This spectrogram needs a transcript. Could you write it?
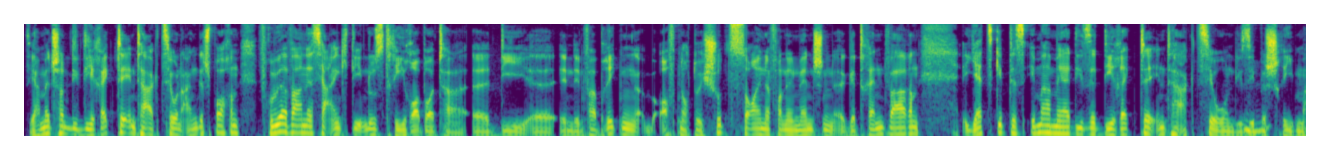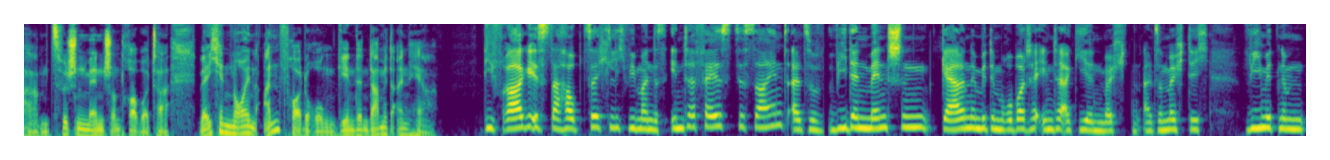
Sie haben jetzt schon die direkte Interaktion angesprochen. Früher waren es ja eigentlich die Industrieroboter, äh, die äh, in den Fabriken oft noch durch Schutzzäune von den Menschen äh, getrennt waren. Jetzt gibt es immer mehr diese direkte Interaktion, die Sie mhm. beschrieben haben, zwischen Mensch und Roboter. Welche neuen Anforderungen gehen denn damit einher? Die Frage ist da hauptsächlich, wie man das Interface designt, also wie denn Menschen gerne mit dem Roboter interagieren möchten. Also möchte ich wie mit einem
